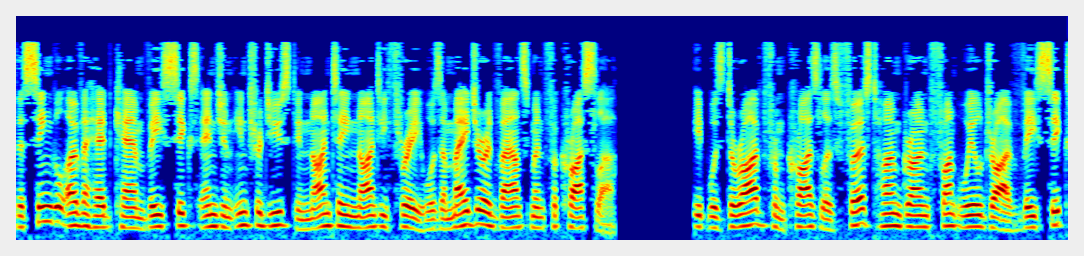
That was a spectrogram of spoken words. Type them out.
The single overhead cam V6 engine introduced in 1993 was a major advancement for Chrysler. It was derived from Chrysler's first homegrown front-wheel drive V6,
